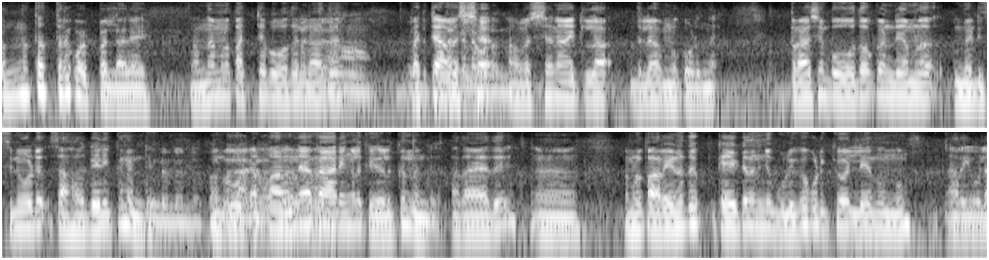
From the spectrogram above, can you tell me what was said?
അന്നത്തെ അത്ര കുഴപ്പമില്ല അല്ലേ? അന്ന് നമ്മൾ പറ്റ ബോധമില്ലാതെ പറ്റ അവശ അവശനായിട്ടുള്ള ഇതിലാണ് നമ്മൾ കൊടുന്നത് ഇപ്രാവശ്യം ബോധമൊക്കെ ഉണ്ട് നമ്മൾ മെഡിസിനോട് സഹകരിക്കുന്നുണ്ട്. പറഞ്ഞ കാര്യങ്ങൾ കേൾക്കുന്നുണ്ട്. അതായത് നമ്മൾ പറയുന്നത് കേൾക്കുന്നുണ്ട് ഗുളിക കുടിക്കോ ഇല്ലേന്നൊന്നും അറിയൂല.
